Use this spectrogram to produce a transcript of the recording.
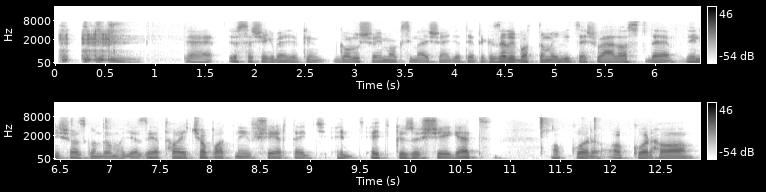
De összességében egyébként Galussai maximálisan egyetértek. Az előbb adtam egy vicces választ, de én is azt gondolom, hogy azért, ha egy csapatnév sért egy, egy, egy közösséget, akkor, akkor ha,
